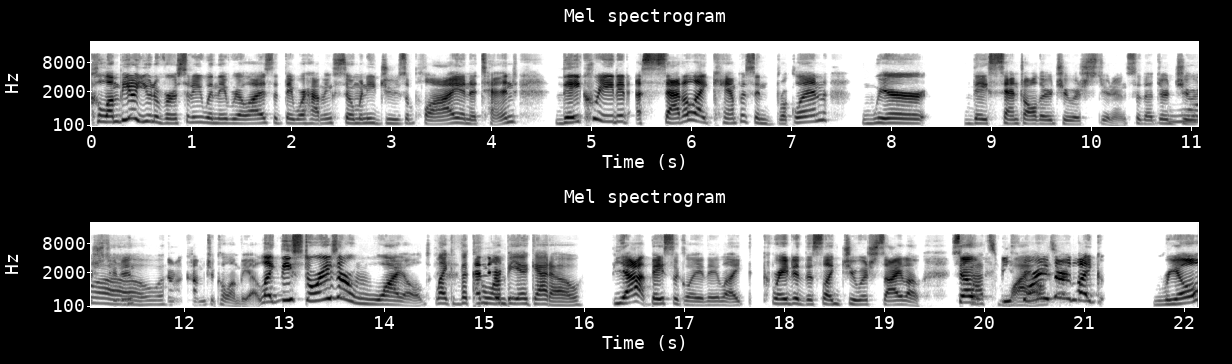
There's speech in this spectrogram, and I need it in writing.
Columbia University, when they realized that they were having so many Jews apply and attend, they created a satellite campus in Brooklyn where they sent all their Jewish students so that their Jewish students Whoa. would not come to Columbia. Like these stories are wild. Like the And Columbia ghetto. Yeah, basically they like created this like Jewish silo. So That's these wild. stories are like real.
